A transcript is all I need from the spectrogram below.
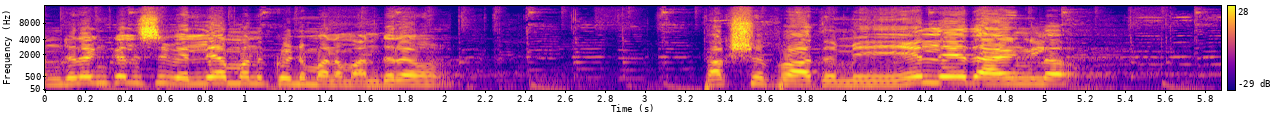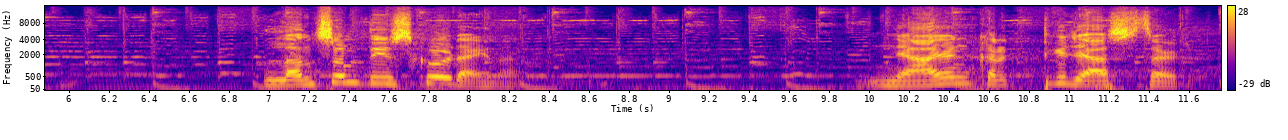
అందరం కలిసి వెళ్ళామనుకోండి మనం అందరం పక్షపాతమే లేదు ఆయనలో లంచం తీసుకోడు ఆయన. న్యాయం కరెక్ట్గా చేస్తాడు.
